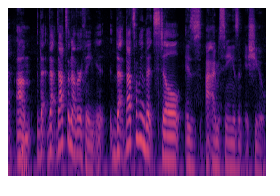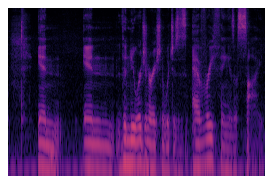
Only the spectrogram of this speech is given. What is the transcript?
um, that, that that's another thing. That that's something that still is I'm seeing as an issue in in the newer generation, which is everything is a sign.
